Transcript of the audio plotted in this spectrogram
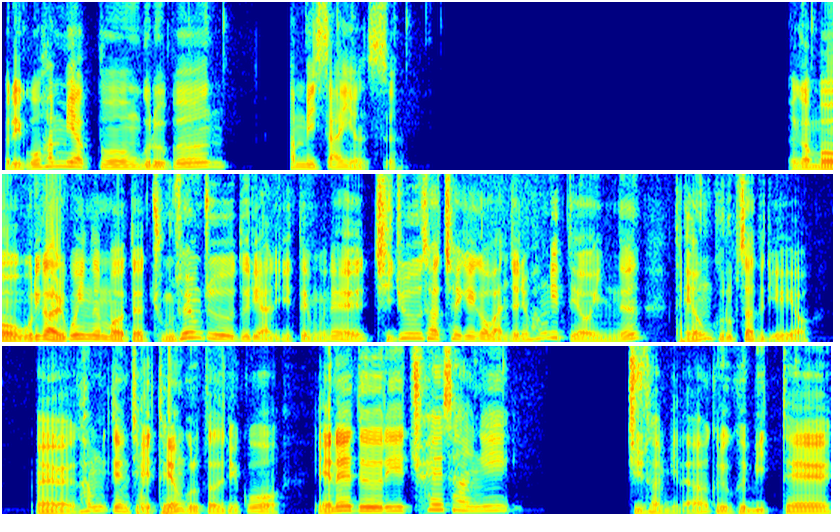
그리고 한미약품 그룹은 한미사이언스. 그러니까 뭐 우리가 알고 있는 뭐 중소형주들이 아니기 때문에 지주사 체계가 완전히 확립되어 있는 대형 그룹사들이에요. 예, 확립된 대형 그룹사들이고 얘네들이 최상위 지주사입니다. 그리고 그 밑에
